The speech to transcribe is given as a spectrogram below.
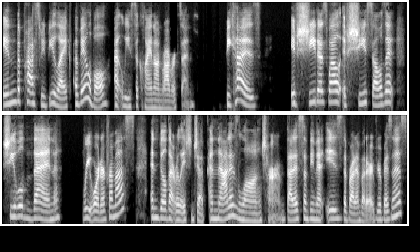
in the press, we'd be like, available at Lisa Kline on Robertson. Because if she does well, if she sells it, she will then reorder from us and build that relationship. And that is long term. That is something that is the bread and butter of your business.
